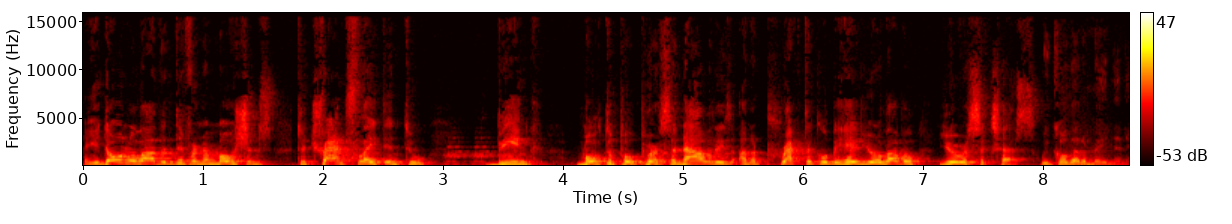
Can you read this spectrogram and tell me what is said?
and you don't allow the different emotions to translate into being multiple personalities on a practical behavioral level, you're a success. We call that a Beinani.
